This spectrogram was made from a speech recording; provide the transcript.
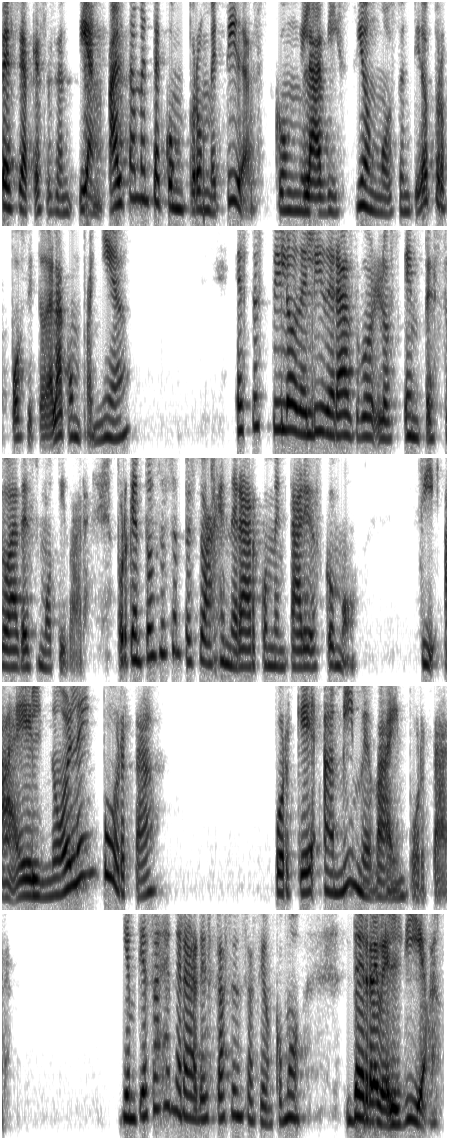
pese a que se sentían altamente comprometidas con la visión o sentido de propósito de la compañía, este estilo de liderazgo los empezó a desmotivar, porque entonces empezó a generar comentarios como, si a él no le importa, ¿por qué a mí me va a importar? Y empieza a generar esta sensación como de rebeldía,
